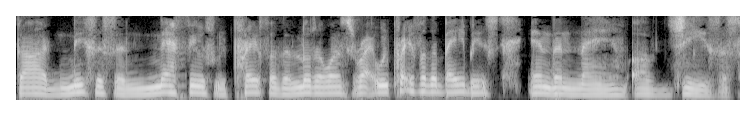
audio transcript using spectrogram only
God, nieces and nephews. We pray for the little ones, right? We pray for the babies in the name of Jesus.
